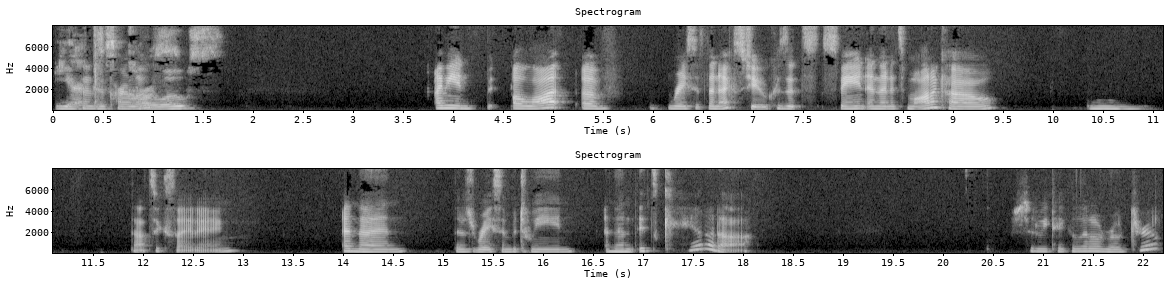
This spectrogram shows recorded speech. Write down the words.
Yeah, 'Cause because Carlos? Carlos. I mean, a lot of races the next two because it's Spain and then it's Monaco. Mm. That's exciting. And then there's race in between, and then it's Canada. Should we take a little road trip?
